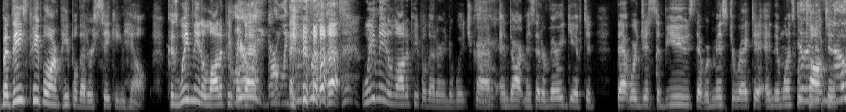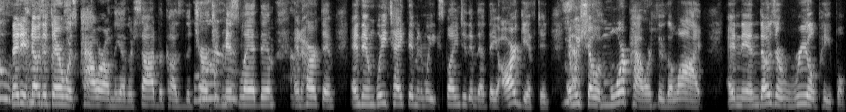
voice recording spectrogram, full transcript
But these people aren't people that are seeking help because we meet a lot of people Clearly, that we meet a lot of people that are into witchcraft Yeah. and darkness that are very gifted that were just abused that were misdirected and then once we they talked to know they didn't know that there was power on the other side because the church had misled them and hurt them and then we take them and we explain to them that they are gifted and we show them more power through the light and then those are real people.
